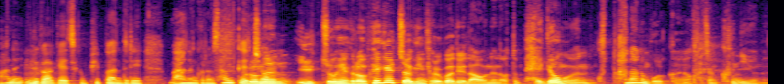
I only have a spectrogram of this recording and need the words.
하는 일각의 지금 비판들이 많은 그런 상태죠. 음. 그러면 일종의 그런 획일적인 결과들이 나오는 어떤 배경은 구- 하나는 뭘까요? 가장 큰 이유는?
